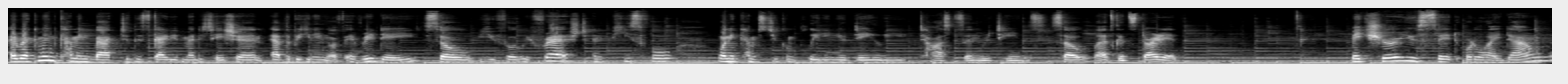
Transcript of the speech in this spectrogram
I recommend coming back to this guided meditation at the beginning of every day so you feel refreshed and peaceful when it comes to completing your daily tasks and routines. So, let's get started. Make sure you sit or lie down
